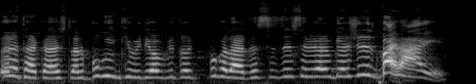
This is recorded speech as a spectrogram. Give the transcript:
Evet arkadaşlar bugünkü video, video bu kadar da sizleri seviyorum. Görüşürüz. Bay bay.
